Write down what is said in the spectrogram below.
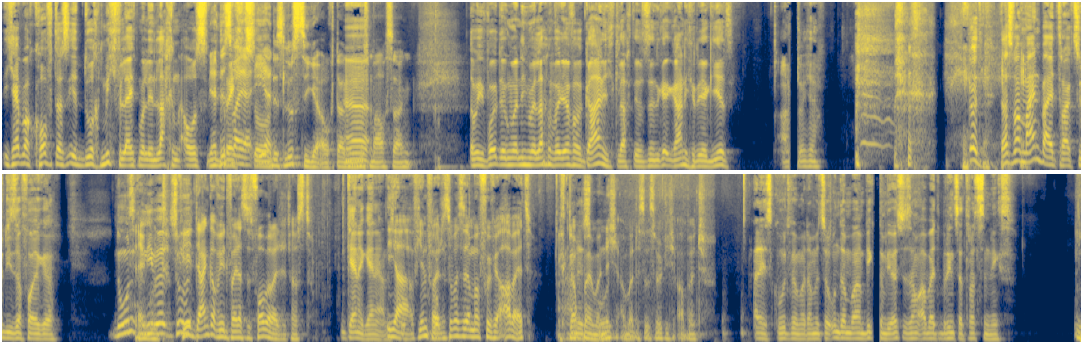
ich habe auch gehofft, dass ihr durch mich vielleicht mal in Lachen aus. Ja, das war ja so. eher das Lustige auch dann, Ja. muss man auch sagen. Aber ich wollte irgendwann nicht mehr lachen, weil ihr einfach gar nicht gelacht habt, ihr gar nicht reagiert. Arschlöcher. Gut, das war mein Beitrag zu dieser Folge. Nun, Sehr liebe gut. Zuhörer, Vielen Dank auf jeden Fall, dass du es vorbereitet hast. gerne, gerne. Alles Ja, gut. auf jeden Fall. Das sowas ist ja immer viel für Arbeit. Das glaubt man immer nicht, aber das ist wirklich Arbeit. Alles gut, wenn man damit so undankbaren Wichsern wie euch zusammenarbeitet, bringt's ja trotzdem nichts.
